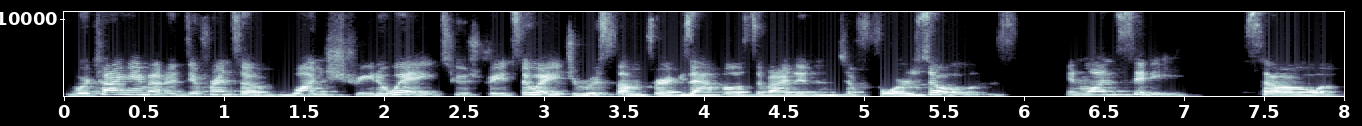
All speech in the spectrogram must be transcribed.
we're talking about a difference of one street away, two streets away. Jerusalem, for example, is divided into four zones in one city. So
